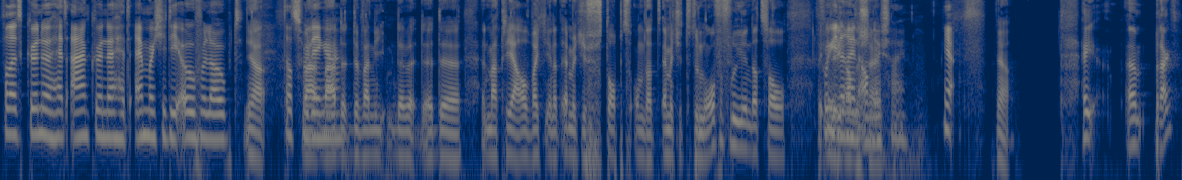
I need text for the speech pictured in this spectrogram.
van het kunnen, het aankunnen, het emmertje die overloopt. Ja, Dat soort maar, dingen. maar de, de, wanneer- de, de, de, het materiaal wat je in dat emmertje stopt om dat emmertje te doen overvloeien, dat zal voor iedereen anders, anders zijn. Ja. Hey, ehm, bedankt.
